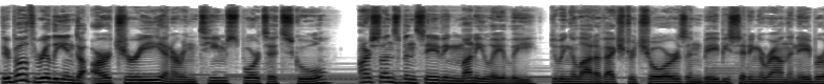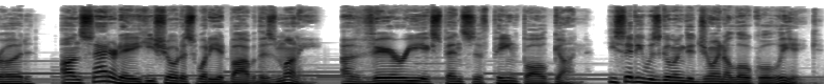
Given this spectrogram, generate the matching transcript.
They're both really into archery and are in team sports at school. Our son's been saving money lately, doing a lot of extra chores and babysitting around the neighborhood. On Saturday, he showed us what he had bought with his money a very expensive paintball gun. He said he was going to join a local league.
